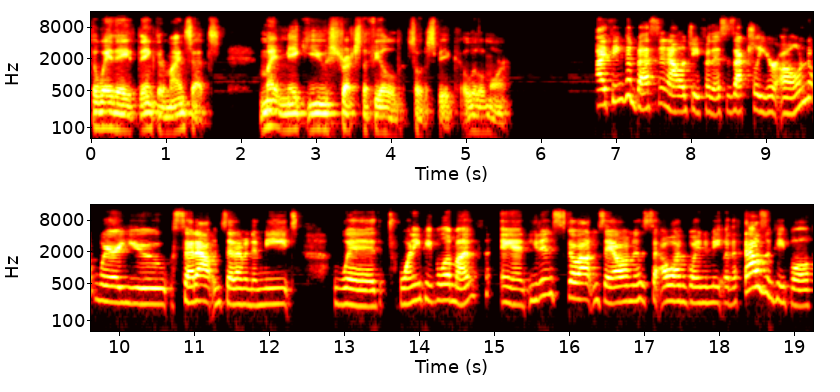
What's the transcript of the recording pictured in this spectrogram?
the way they think, their mindsets might make you stretch the field, so to speak, a little more. I think the best analogy for this is actually your own, where you set out and said, I'm going to meet with 20 people a month and you didn't go out and say oh i'm going to oh i'm going to meet with a thousand people.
